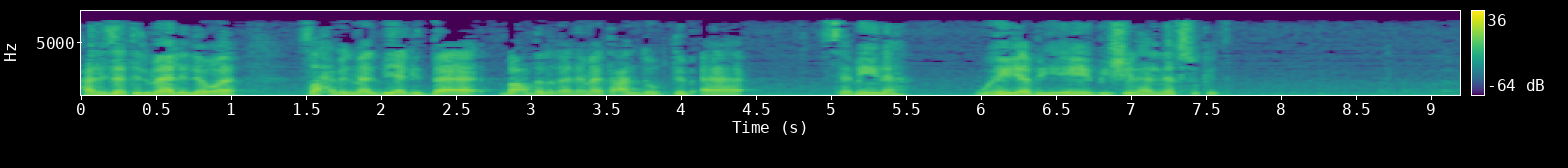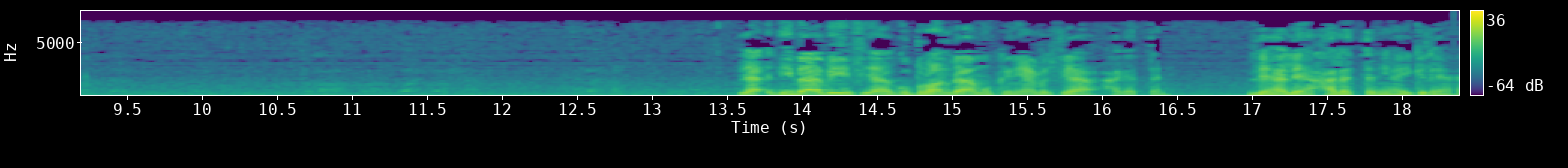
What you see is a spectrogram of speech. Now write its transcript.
حرزات المال اللي هو صاحب المال بيجد بقى بعض الغنمات عنده بتبقى سمينة وهي إيه بيشيلها لنفسه كده. لا دي بقى فيها جبران بقى ممكن يعمل فيها حاجات تانية. لها لها حالات تانية هيجي لها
